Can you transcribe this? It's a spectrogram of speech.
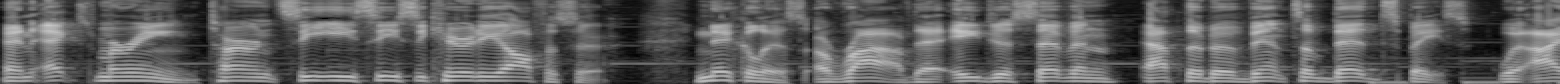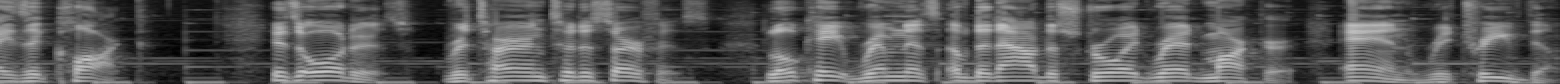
An ex-Marine turned CEC security officer, Nicholas arrived at Aegis 7 after the events of Dead Space with Isaac Clarke. His orders, return to the surface, locate remnants of the now destroyed red marker, and retrieve them.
